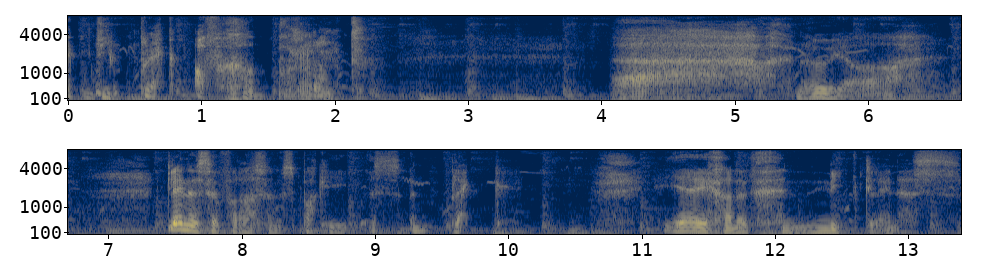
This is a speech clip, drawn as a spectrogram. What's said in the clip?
ek die plek afgebrand. Ag, nou ja. Glennis se verrassingspakkie is in plek. Jy gaan dit geniet, Glennis.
